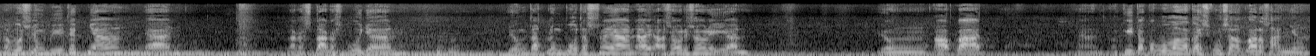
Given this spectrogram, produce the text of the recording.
Tapos yung bitek niya, yan. Lakas-tagas po dyan. Yung tatlong butas na yan, ay, ah, sorry, sorry, yan. Yung apat, yan. Makita ko po mga guys kung sa, para saan yan.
